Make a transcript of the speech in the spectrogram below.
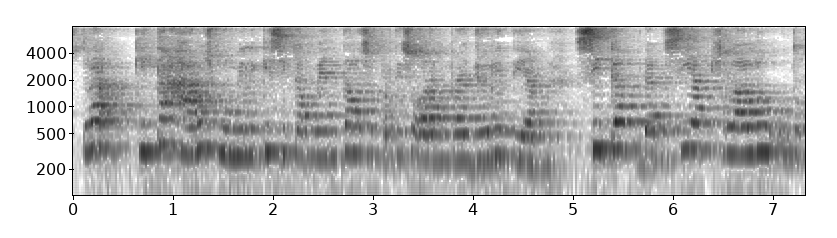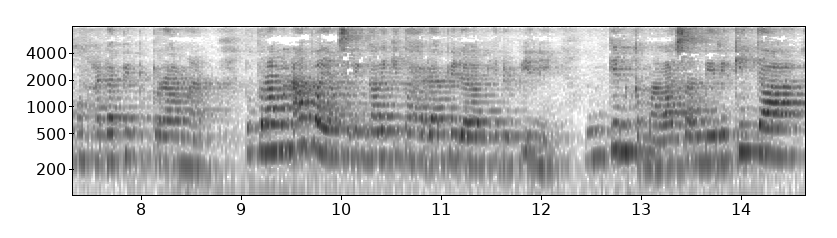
Saudara, kita harus memiliki sikap mental seperti seorang prajurit yang sigap dan siap selalu untuk menghadapi peperangan. Peperangan apa yang sering kali kita hadapi dalam hidup ini? Mungkin kemalasan diri kita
